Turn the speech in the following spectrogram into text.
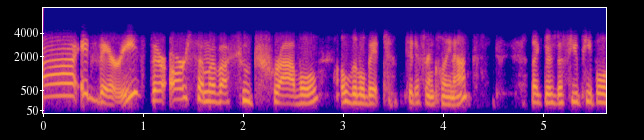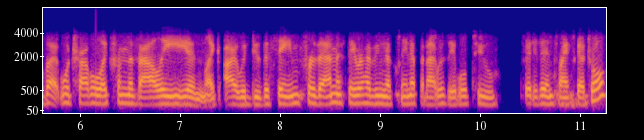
Uh, it varies. There are some of us who travel a little bit to different cleanups. Like there's a few people that would travel like from the valley, and like I would do the same for them if they were having a cleanup, and I was able to fit it into my schedule.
